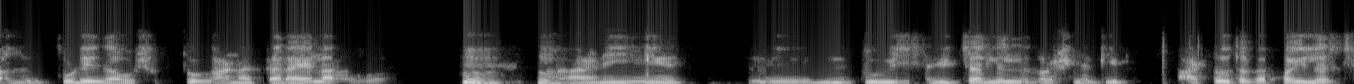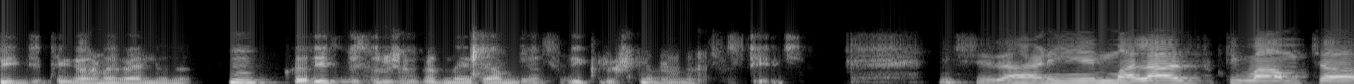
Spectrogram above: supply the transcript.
अजून पुढे जाऊ शकतो. गाणं करायला हवं. आणि तू विचारलेला प्रश्न की आठवतं का पहिलं स्टेज जिथे गाणं गायलेलं. कधीच विसरू शकत नाही ते आमच्या श्रीकृष्ण स्टेज निश्चित. आणि मला आज किंवा आमच्या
